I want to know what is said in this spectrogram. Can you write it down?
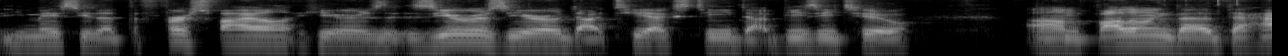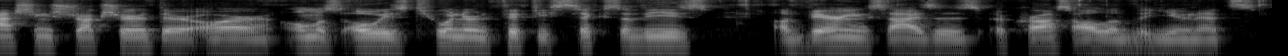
you may see that the first file here is 00.txt.bz2. Um, following the, the hashing structure, there are almost always 256 of these of varying sizes across all of the units.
